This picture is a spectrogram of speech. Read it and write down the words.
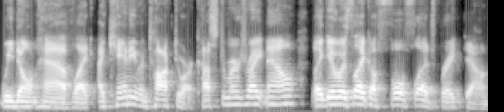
we don't have like I can't even talk to our customers right now. Like it was like a full-fledged breakdown.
